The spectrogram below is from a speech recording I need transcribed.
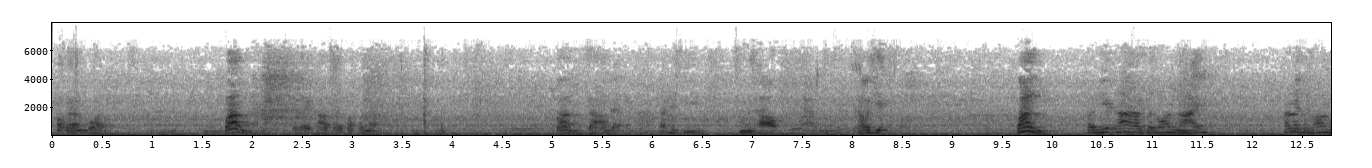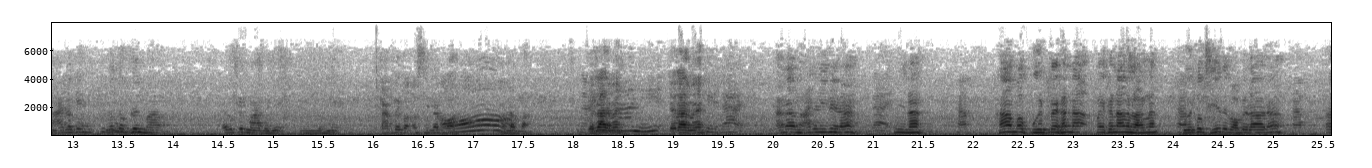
เข้าไปหลังก่อนปั้งสไลด์ขาใส่พักขางหน้าปั้งสามแล้วนัดที่สี่มือเท้าเท้าชิดปั้งคราวนี้ถ้าเราจะนอนหงายถ้าเราจะนอนหงายเราต้องเราต้องขึ้นมาเราต้องขึ้นมาแบบนี้แบบนี้กักไปแบบเอาสีกันก่อนอ๋อมันลำบากจะได้ไหมน้านี้จะได้ไหมโอเคได้ทางด้านหงายจะนี่ด้วยนะได้นี่นะครับ ห้ามเอาปืนไปข้างหน้าไปข้างหน้าข้างหลังนะครับปืนต้องชี้ตลอดเวลานะครับเอา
